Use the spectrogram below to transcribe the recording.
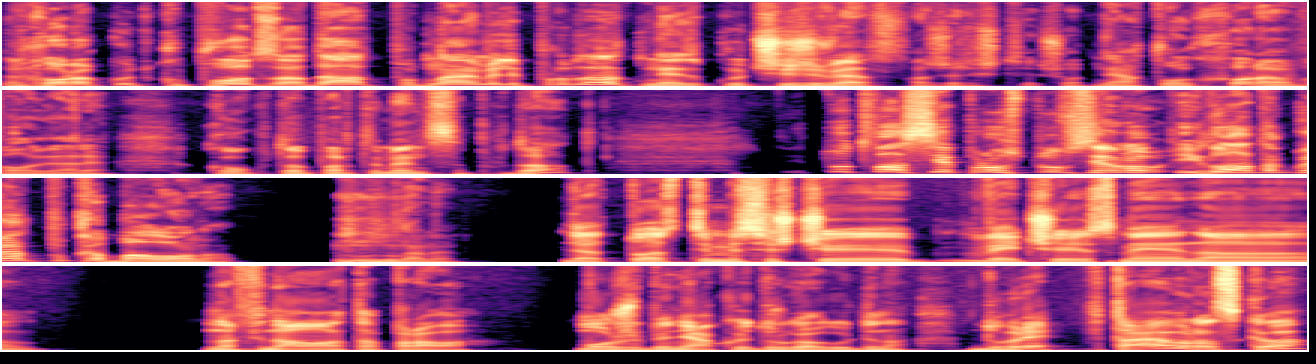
На хора, които купуват, за да дават под найем или продадат, не които ще живеят в това жилище, защото няма толкова хора в България, колкото апартаменти се продават. И то това си е просто все едно иглата, която пука балона. нали? Да, т.е. ти мислиш, че вече сме на, на финалната права. Може би някой друга година. Добре, в тая връзка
